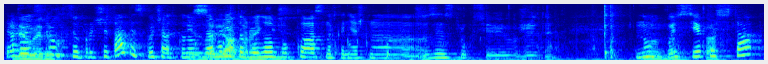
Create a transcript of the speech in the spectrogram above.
Треба Диви. інструкцію прочитати спочатку. Ну, взагалі то було б класно, звісно, з інструкцією жити. Ну, Ну, ось якось так.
